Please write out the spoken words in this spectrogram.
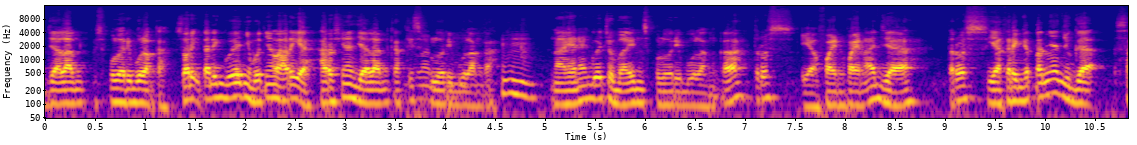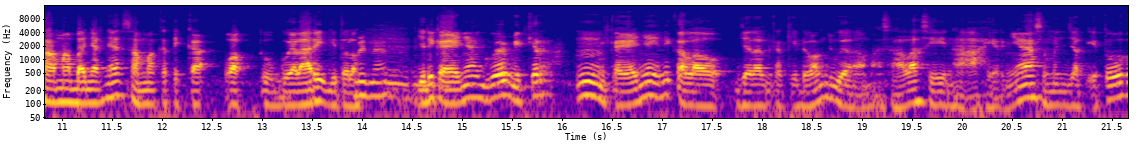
jalan 10.000 langkah. Sorry, tadi gue nyebutnya lari ya. Harusnya jalan kaki 10.000 langkah. Hmm. Nah, akhirnya gue cobain 10.000 langkah. Terus ya fine-fine aja. Terus ya keringetannya juga sama banyaknya sama ketika waktu gue lari gitu loh. Benar. Jadi kayaknya gue mikir, hmm kayaknya ini kalau jalan kaki doang juga nggak masalah sih. Nah akhirnya semenjak itu,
